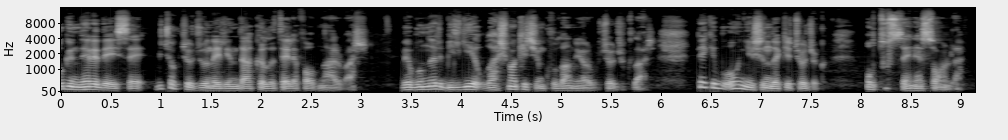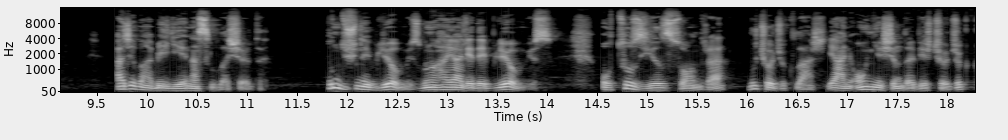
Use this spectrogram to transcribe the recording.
Bugün neredeyse birçok çocuğun elinde akıllı telefonlar var. Ve bunları bilgiye ulaşmak için kullanıyor bu çocuklar. Peki bu 10 yaşındaki çocuk 30 sene sonra acaba bilgiye nasıl ulaşırdı? Bunu düşünebiliyor muyuz? Bunu hayal edebiliyor muyuz? 30 yıl sonra bu çocuklar yani 10 yaşında bir çocuk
